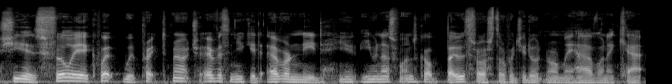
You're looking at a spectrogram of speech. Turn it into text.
She is fully equipped with pretty much everything you could ever need. You, even this one's got bow thruster which you don't normally have on a cat.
